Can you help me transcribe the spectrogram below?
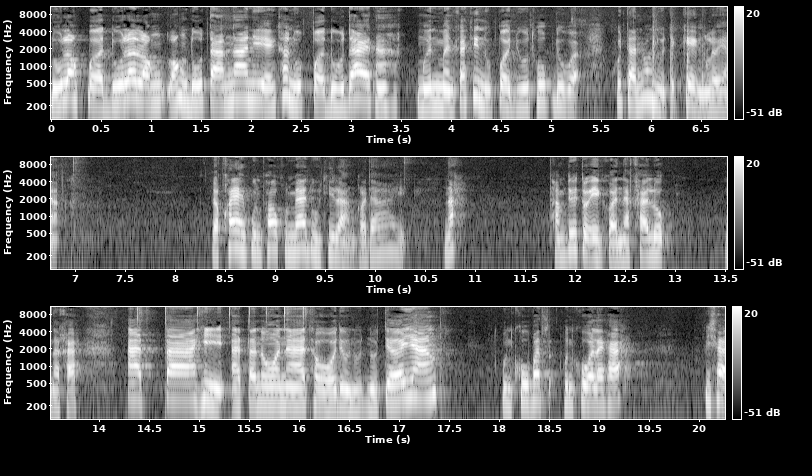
หนูลองเปิดดูแล้วลองลองดูตามหน้านี่เอง ถ้าหนูเปิดดูได้นะ เหมือนเหมือนกับที่หนูเปิด YouTube ดูอะครูจันว่าหนูจะเก่งเลยอะแล้วค่อยให้คุณพ่อคุณแม่ดูทีหลังก็ได้นะทำด้วยตัวเองก่อนนะคะลูกนะคะ อัตตาหิอัตโนนาโถเดี๋ยวหนูหนูเจอยัง คุณครูคุณครูอะไรคะวิชา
